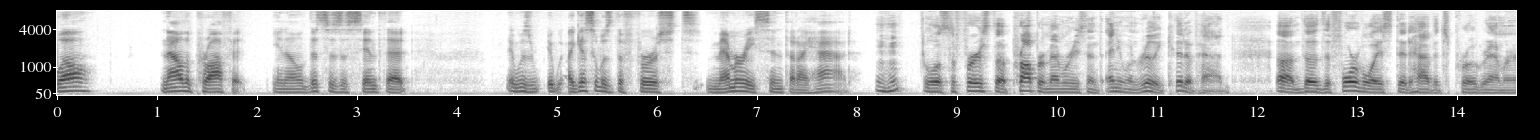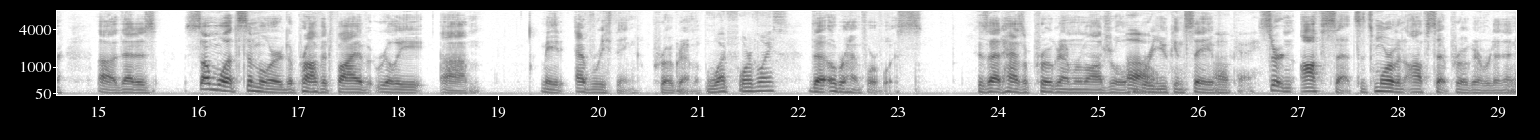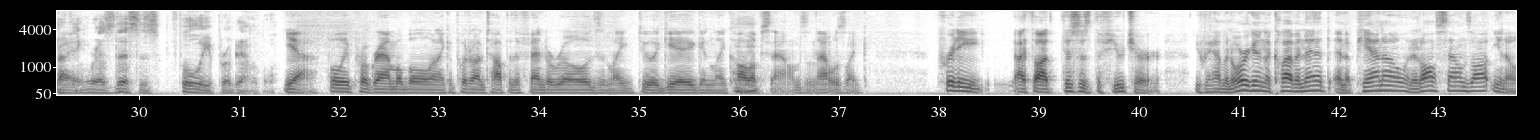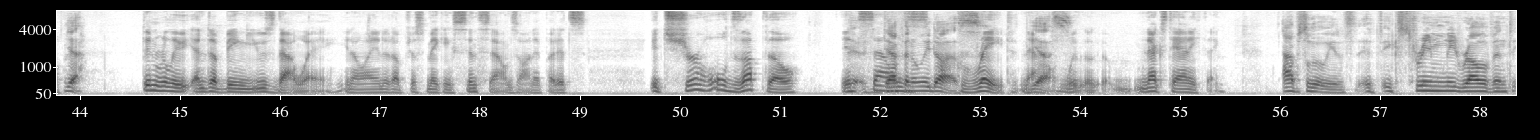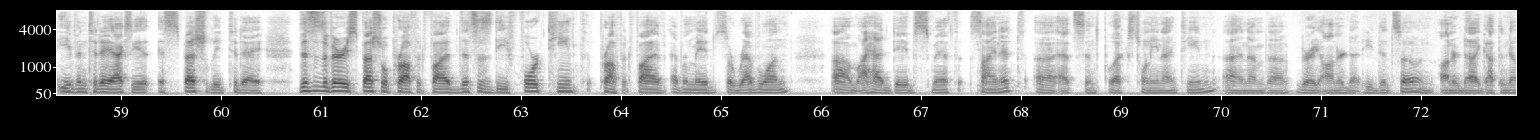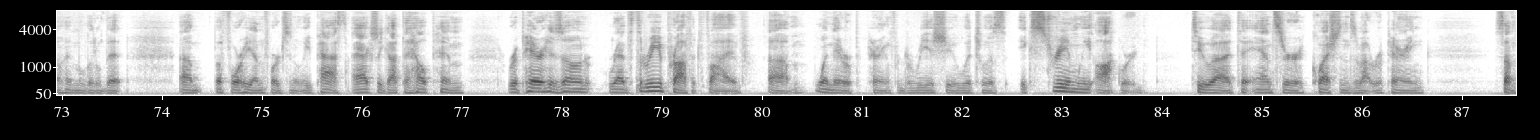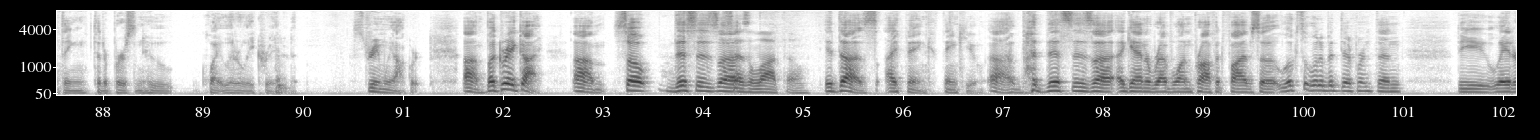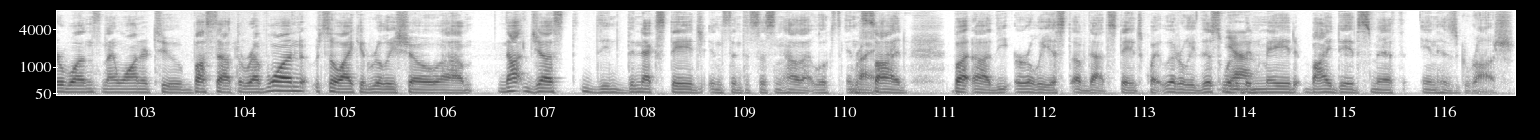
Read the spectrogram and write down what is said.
Well, now the Prophet. You know, this is a synth that it was. It, I guess it was the first memory synth that I had. Well, it's the first uh, proper memory synth anyone really could have had. Um, though the four voice did have its programmer uh, that is somewhat similar. The Prophet 5 really um, made everything programmable. What four voice? The Oberheim four voice. Because that has a programmer module where oh, you can save okay. certain offsets. It's more of an offset programmer than anything, Right. whereas this is fully programmable. Yeah, fully programmable, and I could put it on top of the Fender Rhodes and like do a gig and like call up mm-hmm. sounds, and that was like pretty. I thought this is the future. You can have an organ, a clavinet, and a piano, and it all sounds off. You know, Yeah. didn't really end up being used that way. You know, I ended up just making synth sounds on it, but it's it sure holds up though. It, It sounds definitely does. great now, Yes. with, uh, next to anything. Absolutely. It's, it's extremely relevant even today, actually, especially today. This is a very special Prophet 5. This is the 14th Prophet 5 ever made. It's a Rev 1. Um, I had Dave Smith sign it uh, at Synthplex 2019, and I'm uh, very honored that he did so and honored that I got to know him a little bit um, before he unfortunately passed. I actually got to help him repair his own Rev 3 Prophet 5 um, when they were preparing for the reissue, which was extremely awkward to uh, to answer questions about repairing something to the person who quite literally created it. Extremely awkward, um, but great guy. Um, so this is uh, Says a lot though. it does, I think. Thank you. Uh, but this is uh, again a Rev One Prophet Five, so it looks a little bit different than the later ones, and I wanted to bust out the Rev One so I could really show um, not just the the next stage in synthesis and how that looks inside, but uh, the earliest of that stage. Quite literally, this would have been made by Dave Smith in his garage.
